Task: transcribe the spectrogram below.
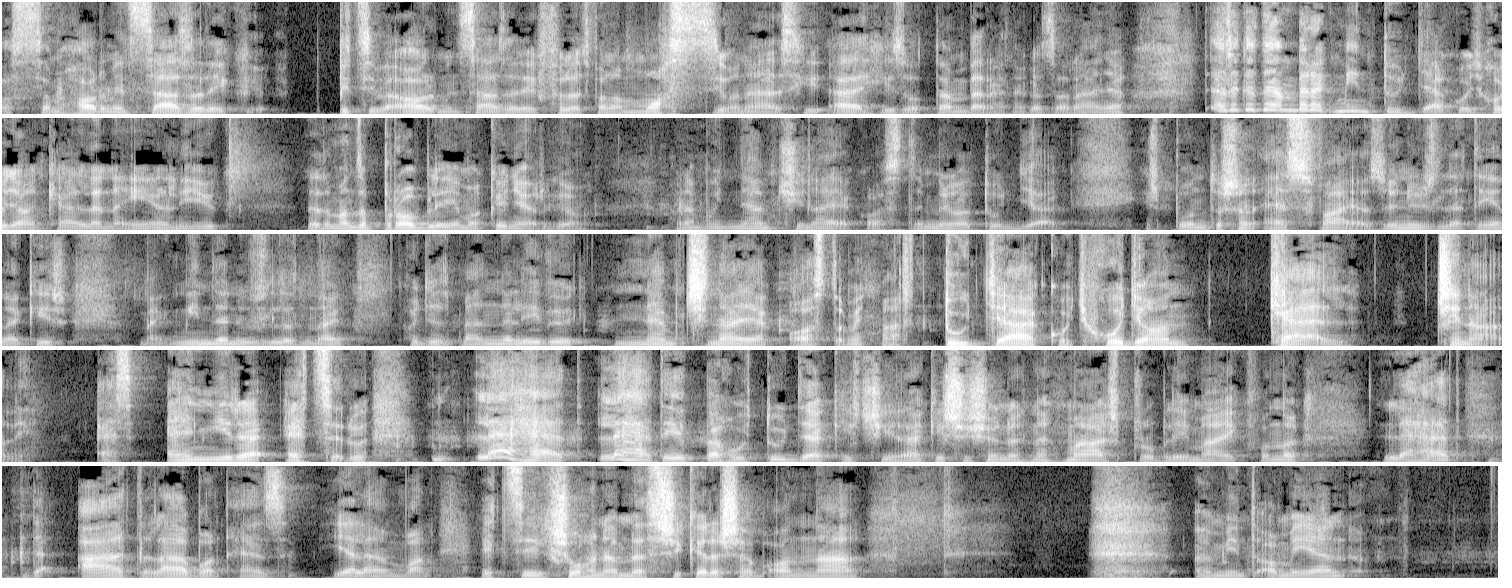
azt hiszem 30 százalék picivel 30% fölött van a masszívan elhízott embereknek az aránya. De ezek az emberek mind tudják, hogy hogyan kellene élniük. De nem az a probléma, könyörgöm, hanem hogy nem csinálják azt, amiről tudják. És pontosan ez fáj az önüzletének is, meg minden üzletnek, hogy az benne lévők nem csinálják azt, amit már tudják, hogy hogyan kell csinálni. Ez ennyire egyszerű. Lehet, lehet éppen, hogy tudják is csinálják is, és önöknek más problémáik vannak. Lehet, de általában ez jelen van. Egy cég soha nem lesz sikeresebb annál, mint amilyen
